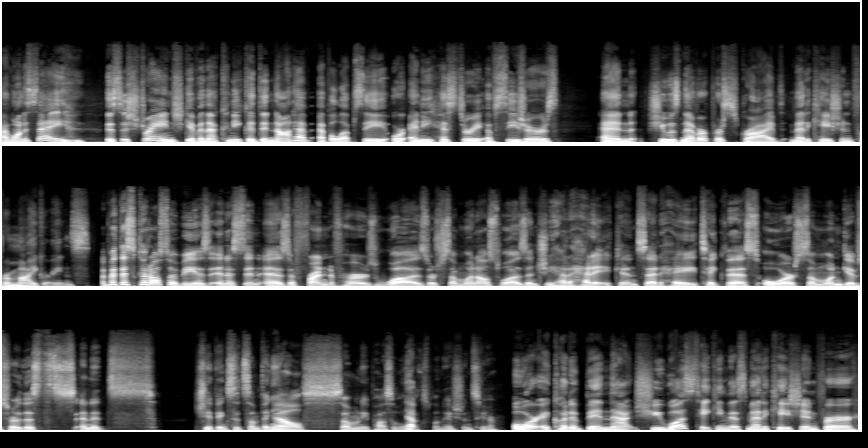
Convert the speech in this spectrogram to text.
I want to say this is strange given that Kenneka did not have epilepsy or any history of seizures, and she was never prescribed medication for migraines. But this could also be as innocent as a friend of hers was or someone else was, and she had a headache and said, Hey, take this. Or someone gives her this and it's, she thinks it's something else. So many possible Yep. explanations here. Or it could have been that she was taking this medication for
